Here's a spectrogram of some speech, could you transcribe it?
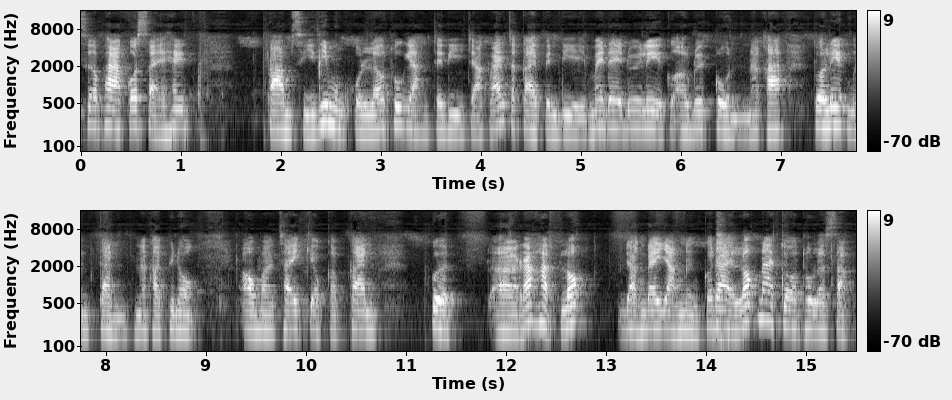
เสื้อผ้าก็ใส่ให้ตามสีที่มงคลแล้วทุกอย่างจะดีจากร้ายจะกลายเป็นดี ไม่ได้ด้วยเลขก็เอาด้วยกลนนะคะ ตัวเลขเหมือนกันนะคะ พี่น้องเอามาใช้เกี่ยวกับการเปิดรหัสล็อกอย่างใดอย่างหนึ่งก็ได้ล็อกหน้าจอโทรศัพท์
